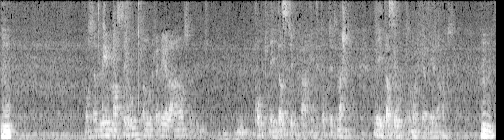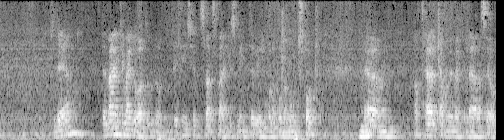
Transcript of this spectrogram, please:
Mm. Och sen limmas det ihop de olika delarna och så popnitas typ, inte popnitas men nitas ihop de olika delarna också. Mm. Så det, det märker man ju då att då, det finns ju ett svenskt märke som inte vill hålla på med motorsport. Mm. Ehm, att här kan man ju verkligen lära sig av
